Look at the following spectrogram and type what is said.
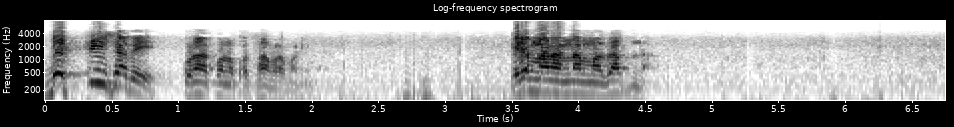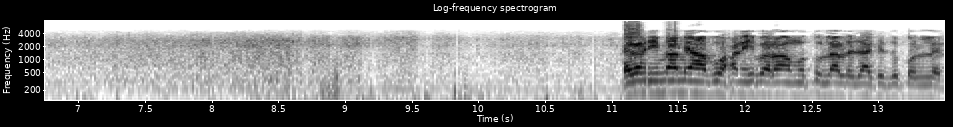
ব্যক্তি হিসাবে ওনার কোনো কথা আমরা মানি না। এটা মানার নাম মাজাব না। এখন ইমামে আবু হানিবা রহমতুল্লাহ যা কিছু করলেন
